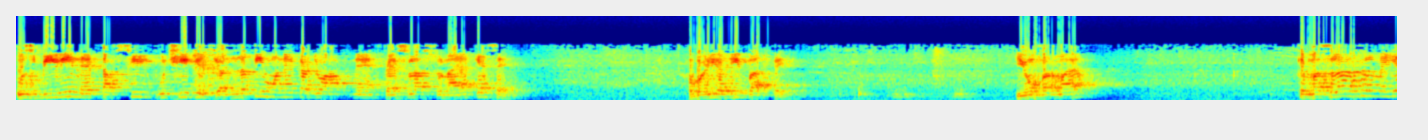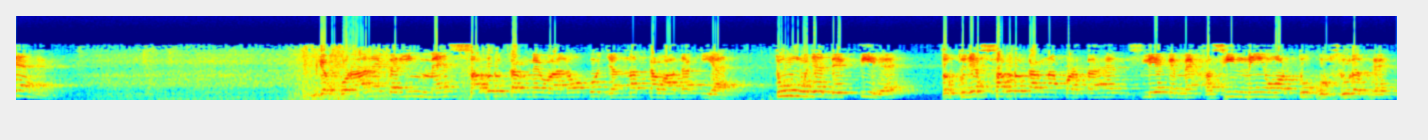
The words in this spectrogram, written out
اس بیوی نے تفصیل پوچھی کہ جنتی ہونے کا جو آپ نے فیصلہ سنایا کیسے؟ بڑی عجیب بات کہی۔ یوں فرمایا کہ مسئلہ اصل میں یہ ہے کہ قرآن کریم میں صبر کرنے والوں کو جنت کا وعدہ کیا ہے، تو مجھے دیکھتی ہے، تو تجھے صبر کرنا پڑتا ہے، اس لیے کہ میں حسین نہیں ہوں اور تو خوبصورت ہے۔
